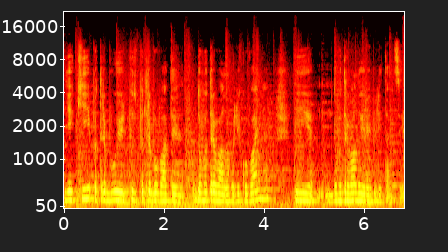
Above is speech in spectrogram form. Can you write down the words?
які потребують будуть потребувати довготривалого лікування і довготривалої реабілітації.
